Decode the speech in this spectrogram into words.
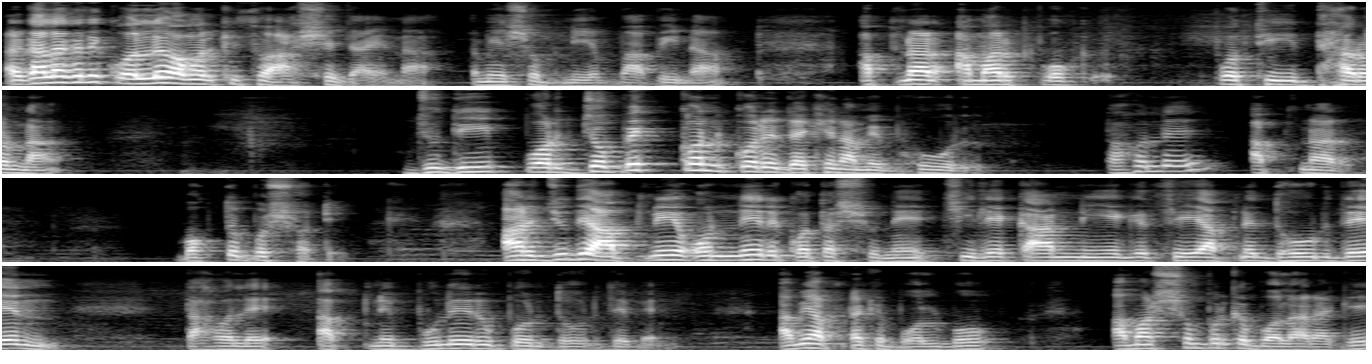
আর গালাগালি করলেও আমার কিছু আসে যায় না। আমি এসব নিয়ে ভাবি না। আপনার, আমার প্রতি ধারণা যদি পর্যবেক্ষণ করে দেখেন আমি ভুল, তাহলে আপনার বক্তব্য সঠিক। আর যদি আপনি অন্যের কথা শুনে চিলে কান নিয়ে গেছে, আপনি দৌড় দেন, তাহলে আপনি ভুলের উপর দৌড় দেবেন। আমি আপনাকে বলব, আমার সম্পর্কে বলার আগে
